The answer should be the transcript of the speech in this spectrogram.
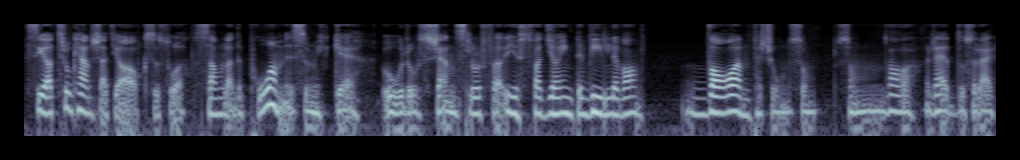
Så jag tror kanske att jag också så samlade på mig så mycket oroskänslor för, just för att jag inte ville vara, vara en person som, som var rädd och sådär.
